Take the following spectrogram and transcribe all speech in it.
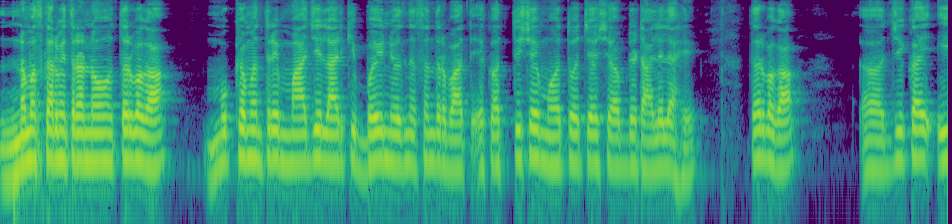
नमस्कार मित्रांनो तर बघा मुख्यमंत्री माझी लाडकी बहीण योजनेसंदर्भात एक अतिशय महत्त्वाचे असे अपडेट आलेले आहे. तर बघा जी काही ई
